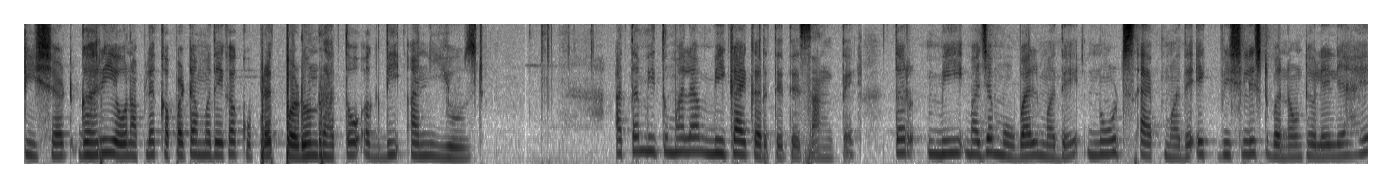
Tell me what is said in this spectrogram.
टी शर्ट घरी येऊन आपल्या कपाटामध्ये एका कोपऱ्यात पडून राहतो अगदी अनयूज्ड आता मी तुम्हाला मी काय करते ते सांगते. तर मी माझ्या मोबाईलमध्ये नोट्स ॲपमध्ये एक विशलिस्ट बनवून ठेवलेली आहे.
